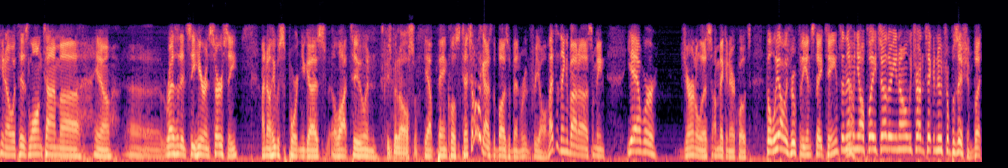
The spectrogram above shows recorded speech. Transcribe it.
you know, with his long time, uh, you know, uh, residency here in Searcy. I know he was supporting you guys a lot too, and he's been awesome. Yep, paying close attention. All the guys at the Buzz have been rooting for y'all. That's the thing about us. I mean, yeah, we're journalists. I'm making air quotes, but we always root for the in-state teams. And then Yeah. when y'all play each other, you know, we try to take a neutral position. But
